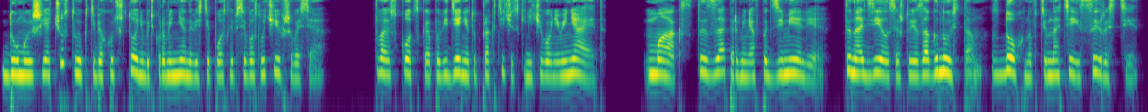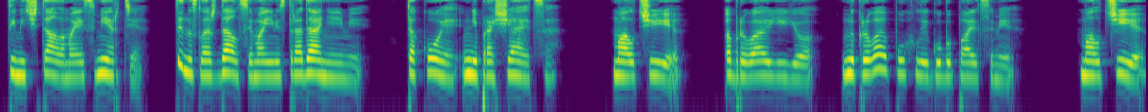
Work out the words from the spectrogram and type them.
Думаешь, я чувствую к тебе хоть что-нибудь, кроме ненависти после всего случившегося? Твое скотское поведение тут практически ничего не меняет. Макс, ты запер меня в подземелье. Ты надеялся, что я загнусь там, сдохну в темноте и сырости. Ты мечтал о моей смерти. Ты наслаждался моими страданиями. Такое не прощается. Молчи. Обрываю ее, накрываю пухлые губы пальцами. «Молчи!»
